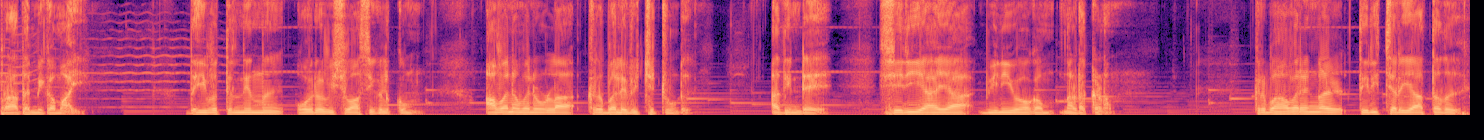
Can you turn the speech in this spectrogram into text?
പ്രാഥമികമായി. ദൈവത്തിൽ നിന്ന് ഓരോ വിശ്വാസികൾക്കും അവനവനുള്ള കൃപ ലഭിച്ചിട്ടുണ്ട്. അതിന്റെ ശരിയായ വിനിയോഗം നടക്കണം. കൃപാവരങ്ങൾ തിരിച്ചറിയാത്തത്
